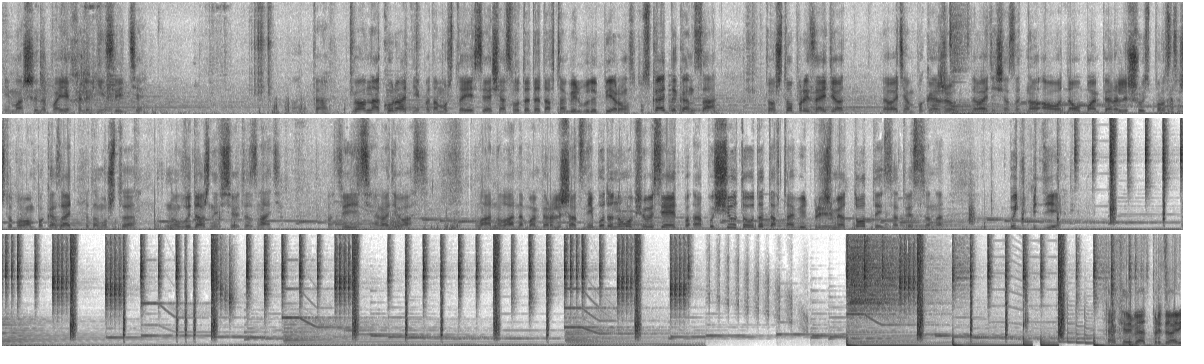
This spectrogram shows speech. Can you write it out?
И машина поехали вниз, видите? Вот так. Главное аккуратнее, потому что если я сейчас вот этот автомобиль буду первым спускать до конца, то что произойдет? Давайте я вам покажу. Давайте сейчас одного, одного бампера лишусь, просто чтобы вам показать, потому что, ну, вы должны все это знать. Вот видите, ради вас. Ладно, ладно, бампера лишаться не буду. Ну, в общем, если я это опущу, то вот этот автомобиль прижмет тот, и, соответственно, быть беде.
